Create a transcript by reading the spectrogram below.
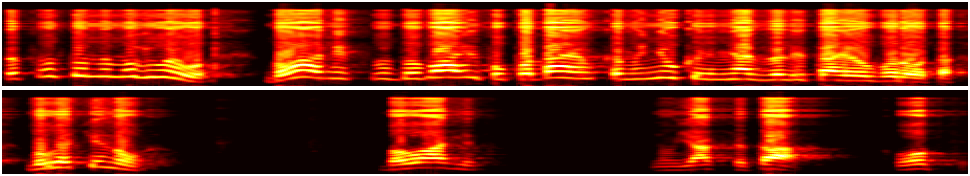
це просто неможливо. Балажість вибиває, попадає в каменюку і м'яч залітає у ворота. Богатінов. Балажість. Ну як це так, хлопці?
